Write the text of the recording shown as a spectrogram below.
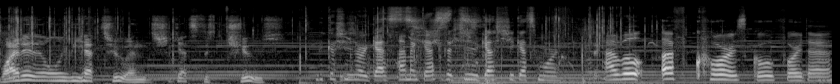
Why did only we have two and she gets to choose? Because she's our guest. I'm a guest. She said she's a guest, she gets more. I will, of course, go for the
